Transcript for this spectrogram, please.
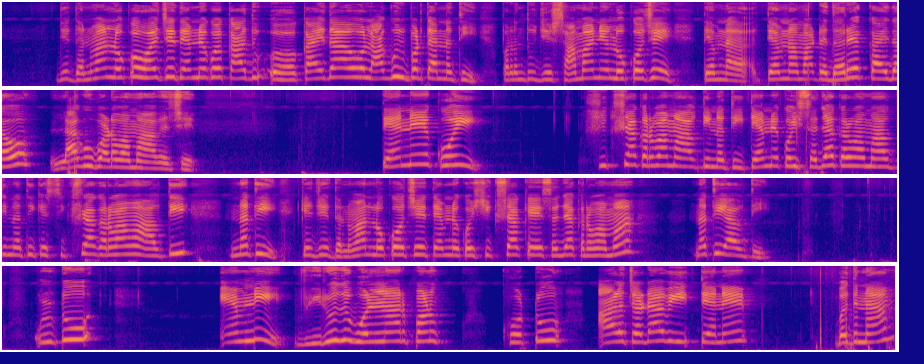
જે ધનવાન લોકો હોય છે, તેમને કોઈ કાયદો કાયદાઓ લાગુ પડતા નથી. પરંતુ જે સામાન્ય લોકો છે, તેમના તેમના માટે દરેક કાયદાઓ લાગુ પાડવામાં આવે છે. તેને કોઈ શિક્ષા કરવામાં આવતી નથી. તેમને કોઈ સજા કરવામાં આવતી નથી કે શિક્ષા કરવામાં આવતી નથી કે જે ધનવાન લોકો છે, તેમને કોઈ શિક્ષા કે સજા કરવામાં નથી આવતી. ઉલટું વિરુદ્ધ બોલનાર પણ ખોટું આળ ચડાવી તેને બદનામ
